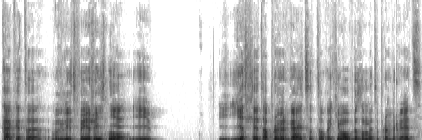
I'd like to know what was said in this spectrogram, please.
как это выглядит в твоей жизни, и если это опровергается, то каким образом это опровергается?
